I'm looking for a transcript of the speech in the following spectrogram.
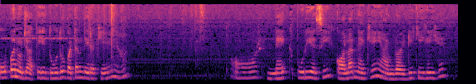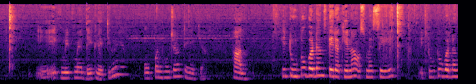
ओपन हो जाते हैं। दो दो बटन दे रखे हैं यहाँ। और नेक पूरी ऐसी कॉलर नेक है। यहाँ एम्ब्रॉयडरी की गई है। ये एक मिनट में देख लेती हूँ। ओपन हो जाते हैं क्या? हाँ ये टू टू बटन दे रखे ना, उसमें से टू टू बटन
